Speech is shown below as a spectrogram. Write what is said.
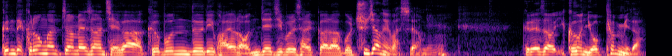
근데 그런 관점에선 제가 그분들이 과연 언제 집을 살까라고 추정해 봤어요. 네. 그래서 그건 요 표입니다.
